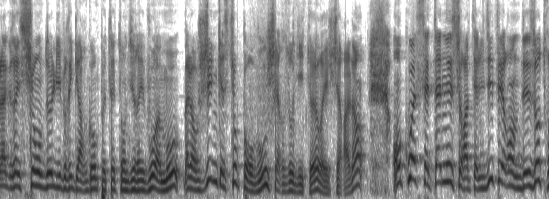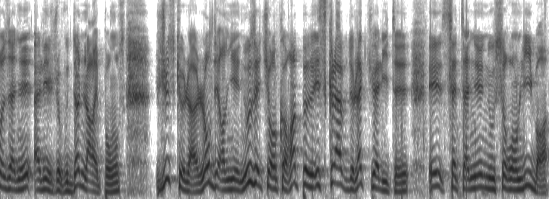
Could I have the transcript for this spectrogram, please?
l'agression de Livry-Gargan. Peut-être en direz-vous un mot. Alors j'ai une question pour vous, chers auditeurs et cher Alain. En quoi cette année sera-t-elle différente des autres années? Allez, je vous donne la réponse. Jusque-là, l'an dernier, nous étions encore un peu esclaves de l'actualité et cette année, nous serons libres.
